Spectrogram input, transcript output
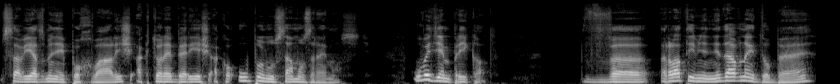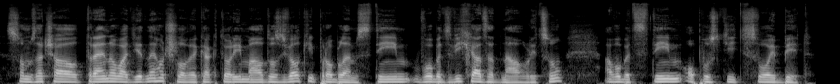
sa viac menej pochváliš a ktoré berieš ako úplnú samozrejmosť. Uvediem príklad. V relatívne nedávnej dobe som začal trénovať jedného človeka, ktorý mal dosť veľký problém s tým vôbec vychádzať na ulicu a vôbec s tým opustiť svoj byt.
